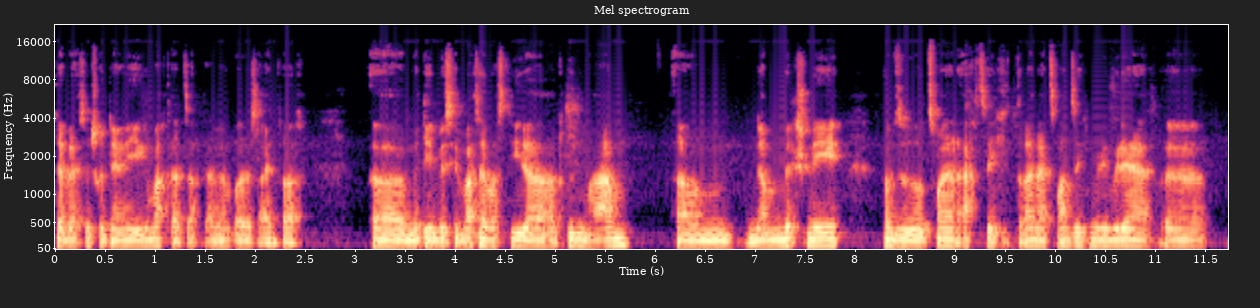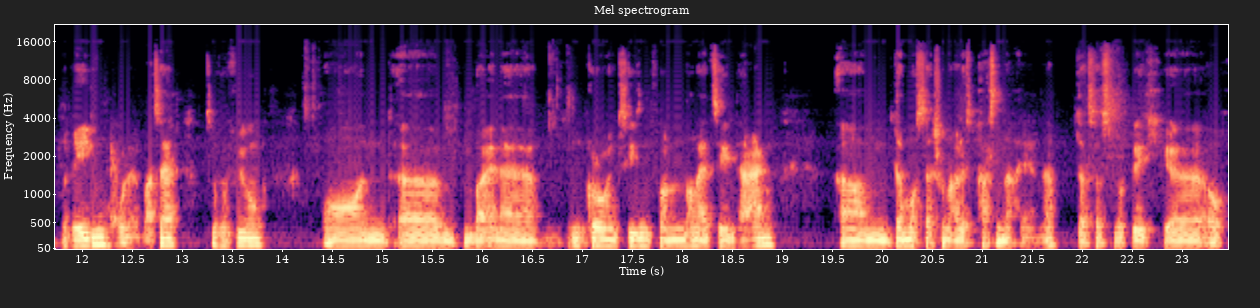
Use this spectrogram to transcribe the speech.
der beste Schritt, den er je gemacht hat, sagt er, ne? weil es einfach äh, mit dem bisschen Wasser, was die da drüben haben, ähm, mit Schnee haben sie so 280, 320 Millimeter äh, Regen oder Wasser zur Verfügung. Und ähm, bei einer Growing Season von 110 Tagen, ähm, da muss das schon alles passen nachher, ne? dass das wirklich äh, auch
